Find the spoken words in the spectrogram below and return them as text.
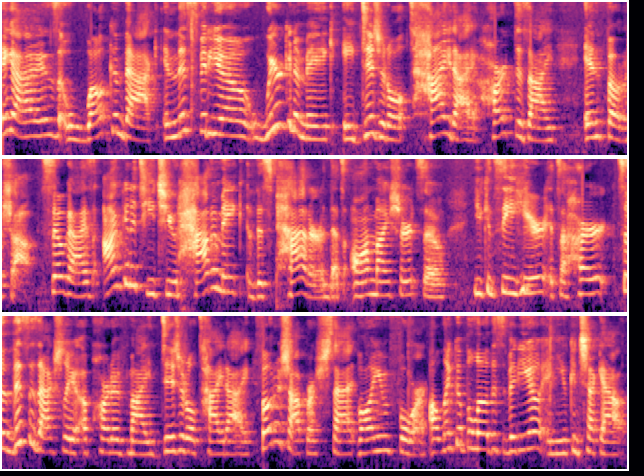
Hey guys, welcome back. In this video, we're gonna make a digital tie-dye heart design in Photoshop. So guys, I'm gonna teach you how to make this pattern that's on my shirt. So you can see here, it's a heart. So this is actually a part of my digital tie-dye Photoshop brush set, volume four. I'll link it below this video and you can check out.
